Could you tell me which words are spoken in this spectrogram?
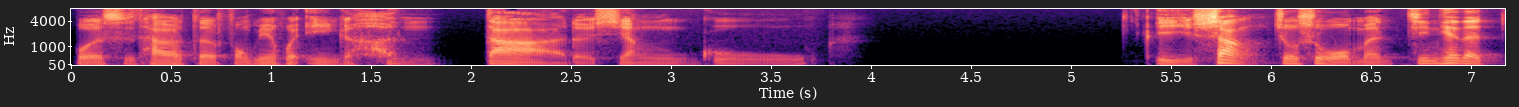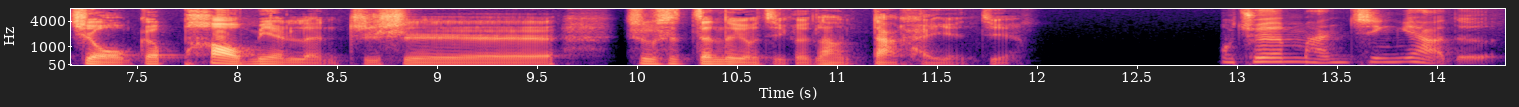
或者是它的封面会印一个很大的香菇。以上就是我们今天的九个泡面冷知识，是不是真的有几个让你大开眼界？我觉得蛮惊讶的。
